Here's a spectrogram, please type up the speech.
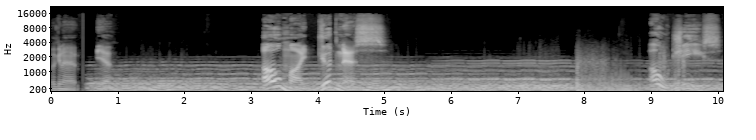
We're gonna... Yeah. Oh my goodness! Oh, jeez.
